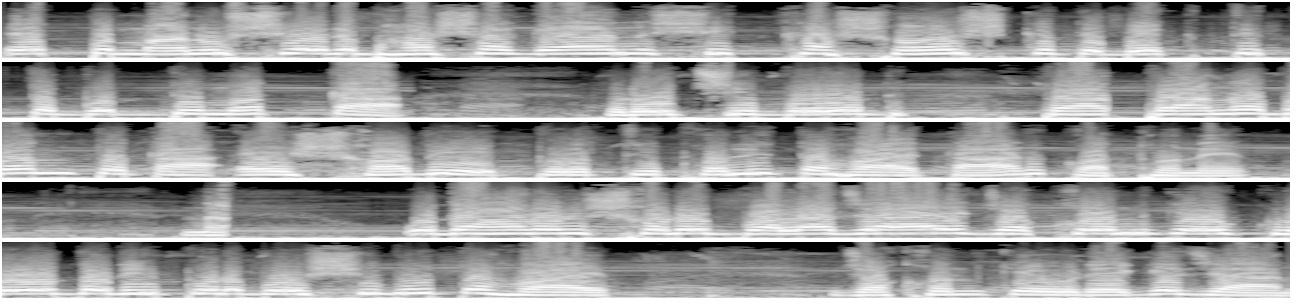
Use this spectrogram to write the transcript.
একটি মানুষের ভাষা জ্ঞান, শিক্ষা, সংস্কৃতি, ব্যক্তিত্ব, বুদ্ধিমত্তা, রুচিবোধ প্রাণবন্ততা, এই সবই প্রতিফলিত হয় তার কথনে। উদাহরণস্বরূপ বলা যায়, যখন কেউ ক্রোধ রিপুর বশীভূত হয়, যখন কেউ রেগে যান,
